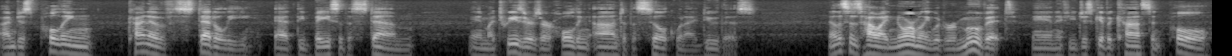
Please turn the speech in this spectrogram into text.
I'm just pulling kind of steadily at the base of the stem and my tweezers are holding on to the silk when I do this. Now this is how I normally would remove it and if you just give a constant pull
